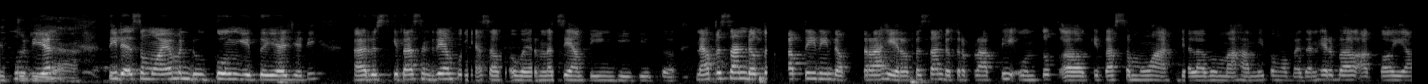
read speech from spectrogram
itu kemudian dia. tidak semuanya mendukung gitu ya jadi harus kita sendiri yang punya self awareness yang tinggi gitu. Nah pesan dokter Prapti ini dok terakhir pesan dokter Prapti untuk uh, kita semua dalam memahami pengobatan herbal atau yang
